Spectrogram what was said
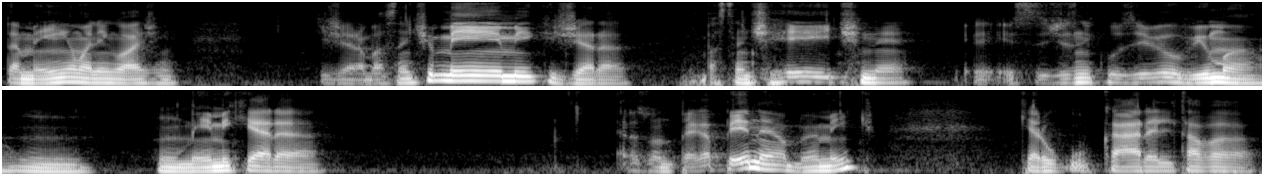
Também é uma linguagem que gera bastante meme, que gera bastante hate, né? Esses dias, inclusive, eu vi uma, um, um meme que era. Era zoando PHP, né? Obviamente. Que era o, o cara, ele tava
